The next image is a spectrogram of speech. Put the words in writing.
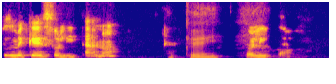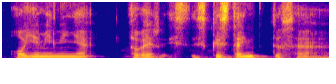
pues me quedé solita, ¿no? Ok. Solita. Oye, mi niña, a ver, es, que está, o sea,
